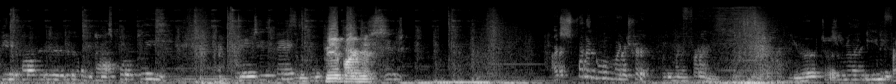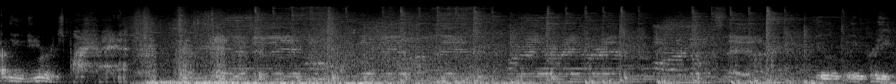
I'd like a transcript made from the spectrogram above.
Peter Parker here to pick up your passport, please. Any toothpaste? Peter Parker. Suit. I just want to go on my trip with my friends. Europe doesn't really need a friendly neighborhood Spider-Man. You look really pretty.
